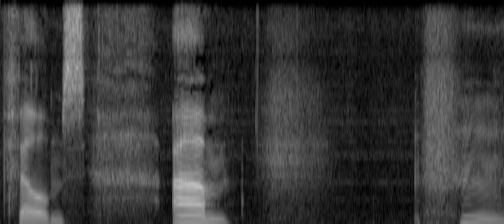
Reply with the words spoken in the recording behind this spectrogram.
films. Um, hmm.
